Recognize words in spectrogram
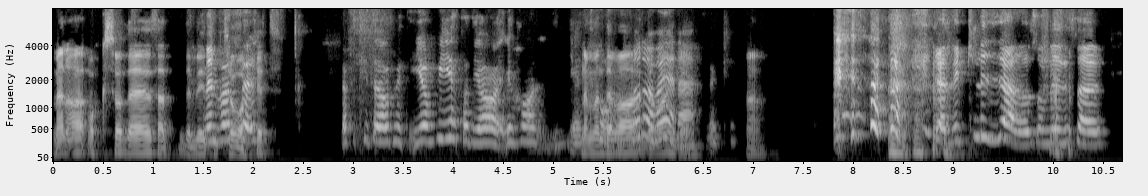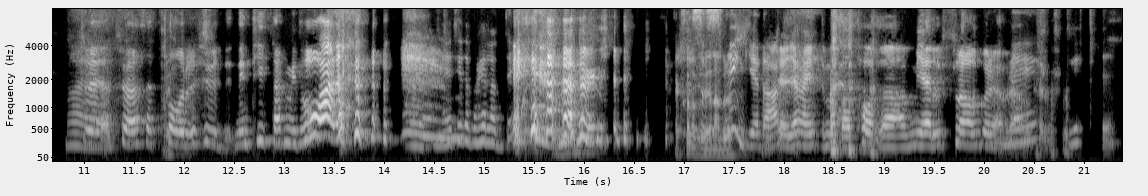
Men också det, så att det blir Men lite varför- tråkigt. Varför tittar jag på mitt? Jag vet att jag, jag har... Jag Nej, men det var, Vadå, det vad är det? Okej. Ja. ja, det kliar och så blir det så här, Ja, tror ja. jag, tror jag här torr hud. Ni tittar på mitt hår! Nej, jag tittar på hela dig. Jag kollar på Så dina bröst. snygg idag. Okej, jag har inte massa torra mjällflagor Nej, överallt. jättefin.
